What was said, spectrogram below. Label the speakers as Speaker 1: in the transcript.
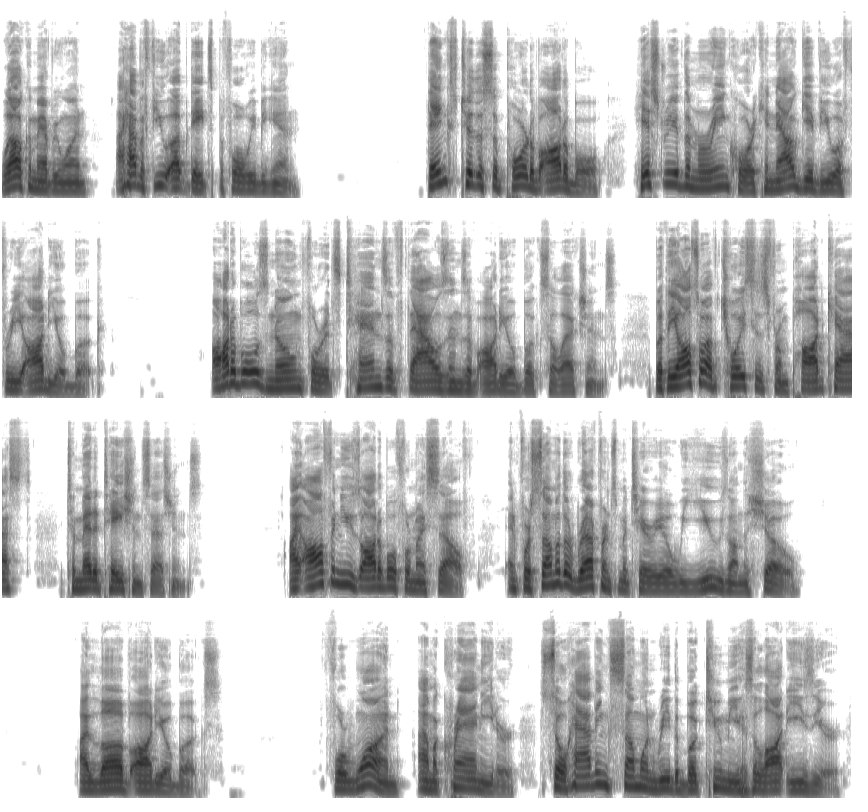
Speaker 1: Welcome, everyone. I have a few updates before we begin. Thanks to the support of Audible, History of the Marine Corps can now give you a free audiobook. Audible is known for its tens of thousands of audiobook selections, but they also have choices from podcasts to meditation sessions. I often use Audible for myself and for some of the reference material we use on the show. I love audiobooks. For one, I'm a crayon eater, so having someone read the book to me is a lot easier.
